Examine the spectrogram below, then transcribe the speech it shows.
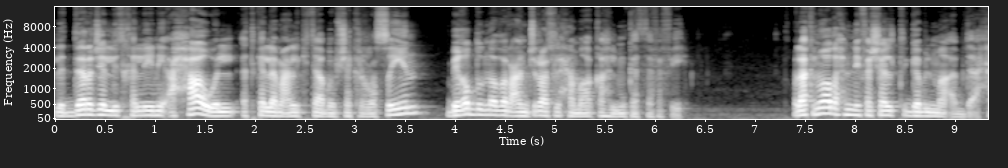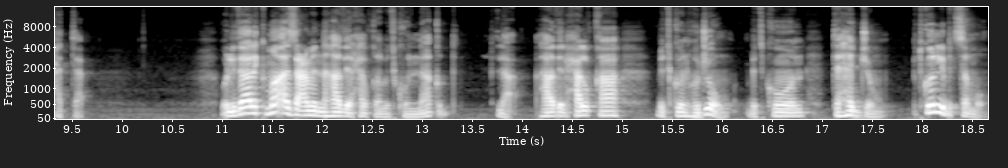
للدرجة اللي تخليني أحاول أتكلم عن الكتابة بشكل رصين بغض النظر عن جرعة الحماقة المكثفة فيه. ولكن واضح أني فشلت قبل ما أبدأ حتى. ولذلك ما أزعم أن هذه الحلقة بتكون نقد. لا هذه الحلقة بتكون هجوم بتكون تهجم بتكون اللي بتسموه.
